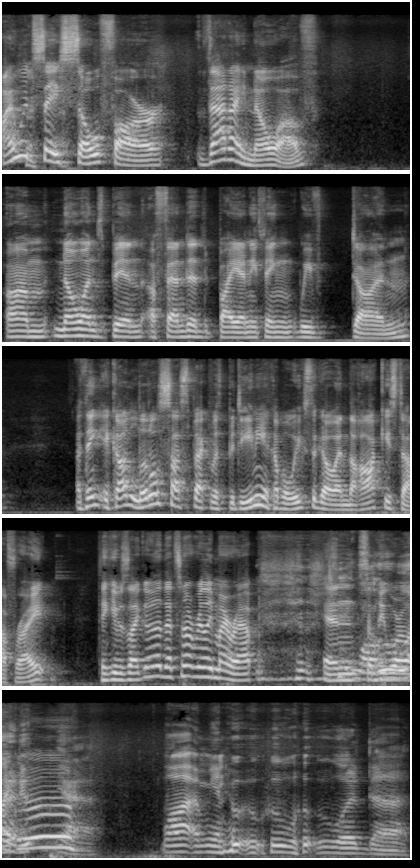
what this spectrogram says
I would say so far that I know of, um, no one's been offended by anything we've done. I think it got a little suspect with Bedini a couple weeks ago and the hockey stuff, right? I think he was like, "Oh, that's not really my rep," and Well, some people were like, would? "Uh." yeah. Well, I mean, who who who would uh,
